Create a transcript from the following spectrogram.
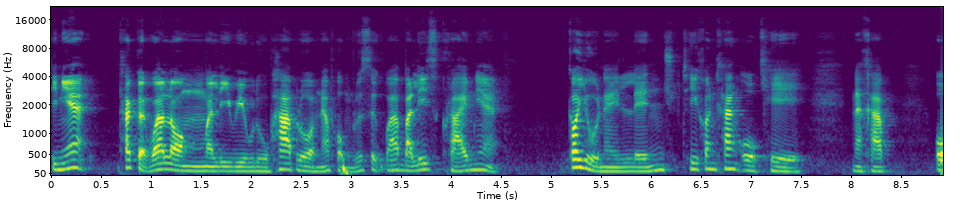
ทีเนี้ย ถ้าเกิดว่าลองมารีวิวดูภาพรวมนะ ผมรู้สึกว่า b a l l y Scribe เนี่ย ก็อยู่ในเลนส์ที่ค่อนข้างโอเคนะครับโอ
